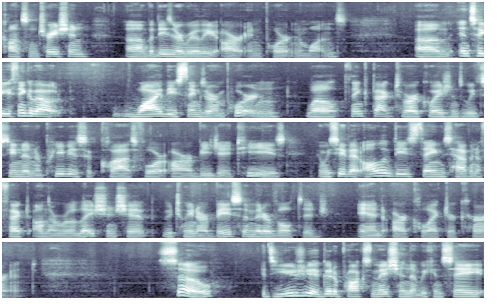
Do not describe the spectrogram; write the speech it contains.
concentration, um, but these are really our important ones. Um, and so you think about why these things are important. Well, think back to our equations we've seen in a previous class for our BJTs, and we see that all of these things have an effect on the relationship between our base emitter voltage and our collector current. So it's usually a good approximation that we can say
